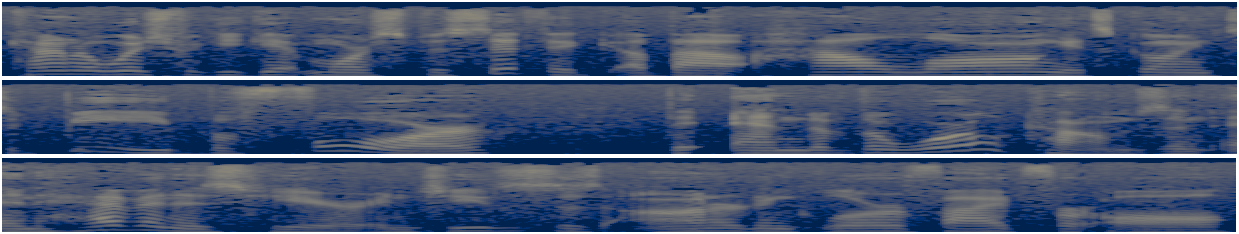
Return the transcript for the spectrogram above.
kind of wish we could get more specific about how long it's going to be before the end of the world comes and, and heaven is here and Jesus is honored and glorified for all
